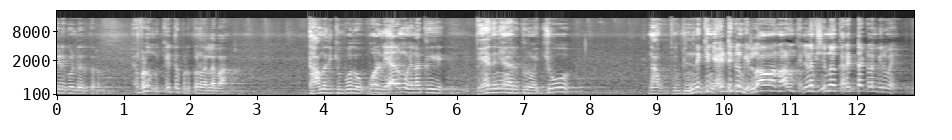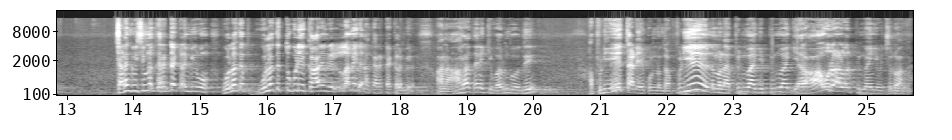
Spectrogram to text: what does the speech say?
தேடிக்கொண்டு இருக்கிறோம். எவ்வளோ முக்கியத்துவம் கொடுக்கணும் அல்லவா? தாமதிக்கும் போது ஒவ்வொரு நேரமும் எனக்கு வேதனையாக இருக்கிறோம். ஐயோ நான் இன்னைக்கு ஞாயிற்றுக்கிழமை எல்லா நாளும் கல்யாண விஷயம்னா கரெக்டாக கிளம்பிடுவேன் சடங்கு விஷயம்னா கரெக்டாக கிளம்பிடுவோம் உலக உலகத்துக்குரிய காரியங்கள் எல்லாமே நான் கரெக்டாக கிளம்பிடுவேன் ஆனால் ஆராதனைக்கு வரும்போது அப்படியே தடையை கொண்டு வந்து அப்படியே நம்மளை பின்வாங்கி பின்வாங்கி யாராவது ஒரு ஆளவர் பின்வாங்கி வச்சுருவாங்க.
